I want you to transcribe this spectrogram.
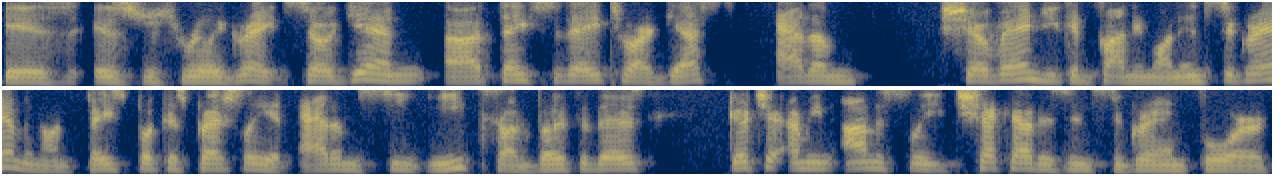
is is just really great. So again, uh, thanks today to our guest Adam Chauvin. You can find him on Instagram and on Facebook, especially at Adam C Eats on both of those. Go check. I mean, honestly, check out his Instagram for.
